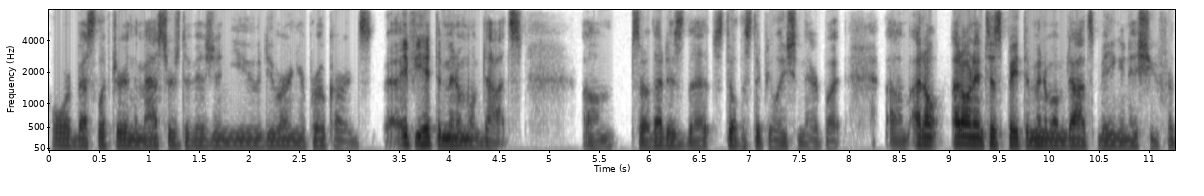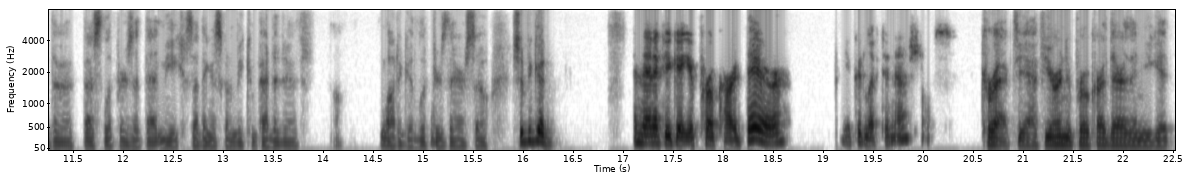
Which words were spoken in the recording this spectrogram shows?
or best lifter in the masters division, you do earn your pro cards uh, if you hit the minimum dots. Um, so that is the still the stipulation there, but um, I don't I don't anticipate the minimum dots being an issue for the best lifters at that meet because I think it's going to be competitive. A lot of good lifters there, so should be good. And then if you get your pro card there, you could lift at nationals. Correct. Yeah. If you're in your pro card there, then you get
